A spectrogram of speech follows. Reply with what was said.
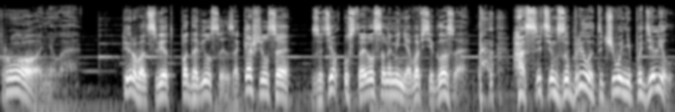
Проняло. Первоцвет подавился и закашлялся, затем уставился на меня во все глаза. «А с этим зубрил ты чего не поделил?»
